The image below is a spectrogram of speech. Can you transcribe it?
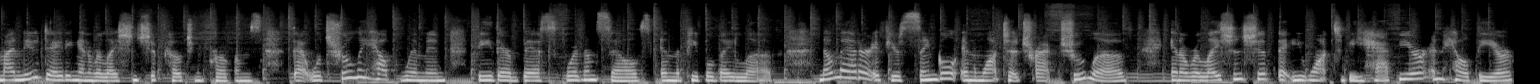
My new dating and relationship coaching programs that will truly help women be their best for themselves and the people they love. No matter if you're single and want to attract true love, in a relationship that you want to be happier and healthier,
